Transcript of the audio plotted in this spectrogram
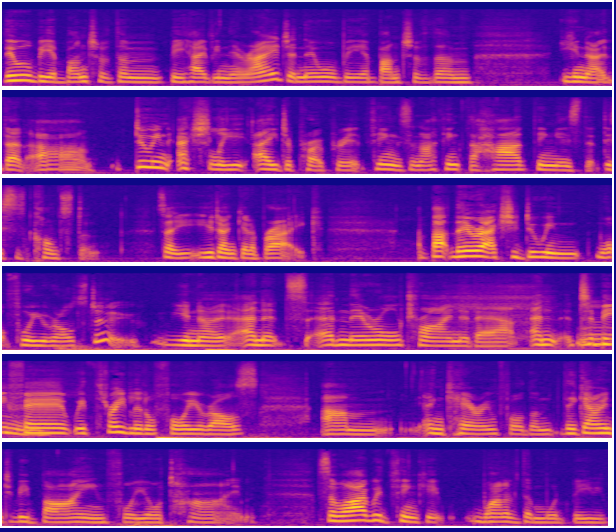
there will be a bunch of them behaving their age, and there will be a bunch of them, you know, that are doing actually age appropriate things. And I think the hard thing is that this is constant. So you don't get a break but they're actually doing what four year olds do, you know, and it's and they're all trying it out. And to mm. be fair, with three little four year olds, um, and caring for them, they're going to be buying for your time. So I would think it, one of them would be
